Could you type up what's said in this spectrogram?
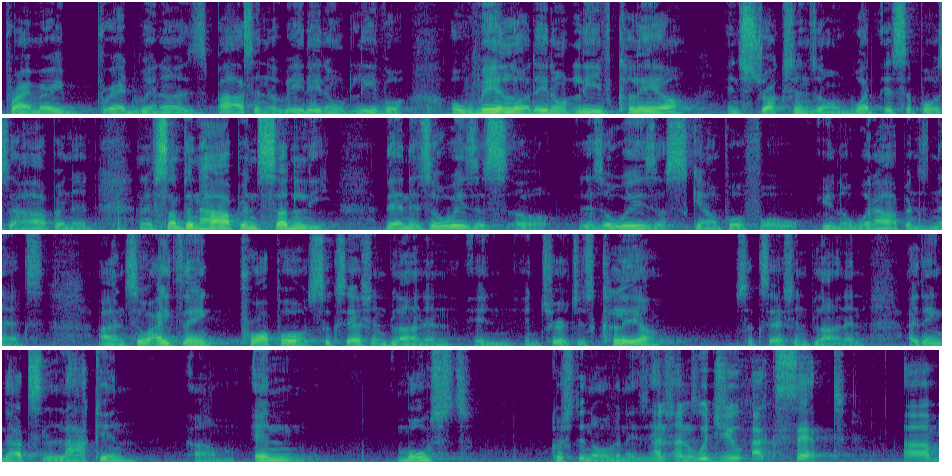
primary breadwinner is passing away, they don't leave a, a will or they don't leave clear instructions on what is supposed to happen. And, and if something happens suddenly, then it's always a, uh, there's always a scamper for you know what happens next. And so I think proper succession planning in, in churches, clear succession planning, I think that's lacking um, in most Christian organizations. And, and would you accept, um,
